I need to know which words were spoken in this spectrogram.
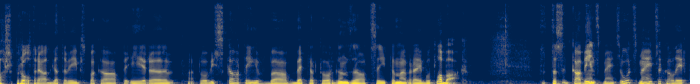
paša proletariāta gatavības pakāpe ir uh, ar to viss kārtībā, bet ar to organizāciju tomēr varēja būt labāk. Tas ir kā viens mērķis. Otrs mērķis atkal ir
